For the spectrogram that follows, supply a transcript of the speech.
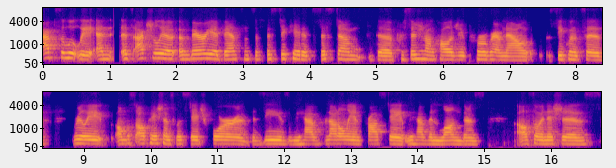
Absolutely. And it's actually a, a, very advanced and sophisticated system. The precision oncology program now sequences really almost all patients with stage four disease. We have not only in prostate, we have in lung, there's also initiatives.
